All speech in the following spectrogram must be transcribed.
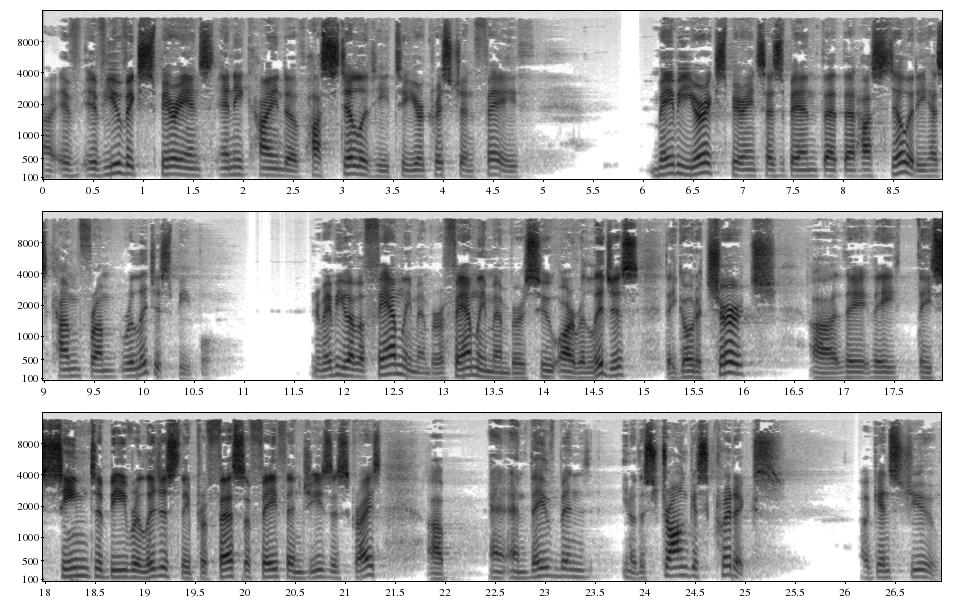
uh, if, if you've experienced any kind of hostility to your Christian faith, maybe your experience has been that that hostility has come from religious people. You know, maybe you have a family member or family members who are religious, they go to church, uh, they, they, they seem to be religious, they profess a faith in Jesus Christ, uh, and, and they've been you know, the strongest critics against you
